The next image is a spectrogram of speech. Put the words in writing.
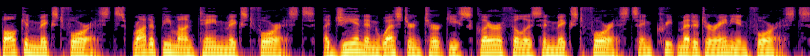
Balkan mixed forests, Rhodope montane mixed forests, Aegean and Western Turkey sclerophyllous and mixed forests and Crete Mediterranean forests.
